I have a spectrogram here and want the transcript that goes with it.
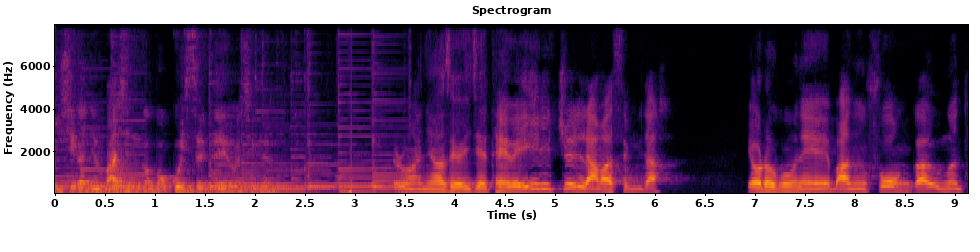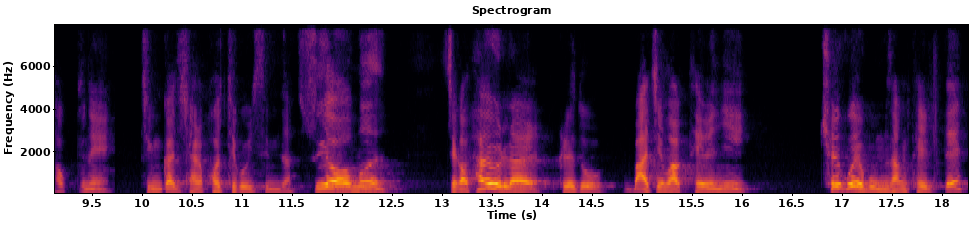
이 시간이 맛있는 거 먹고 있을 때예요 지금. 여러분 안녕하세요. 이제 대회 일주일 남았습니다. 여러분의 많은 후원과 응원 덕분에 지금까지 잘 버티고 있습니다. 수염은 제가 화요일 날 그래도 마지막 대회니 최고의 몸 상태일 때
